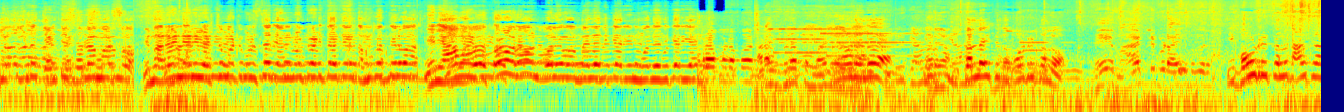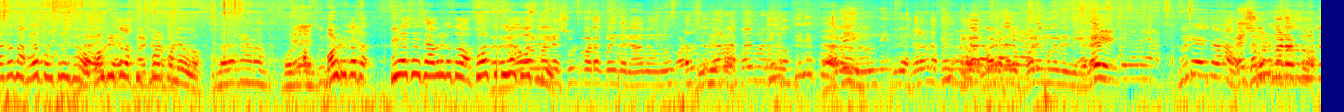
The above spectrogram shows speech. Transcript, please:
ಮುಚ್ಕೊಂಡು ಜಂಟಿ ಸರ್ವೆ ಮಾಡಿಸು. ನಿಮ್ಮ ಅರಣ್ಯ ನೀವು ಎಷ್ಟು ಮಟ್ಟ ಉಳಿಸ್ತಾರೆ ಹೆಂಗ್ ಲೂಟ್ ಹೊಡಿತಾ ಇದ್ದೀರಿ ನಮ್ಗೆ ಗೊತ್ತಿಲ್ವಾ? ನೀನ್ ಯಾವ ಮಗ ಮೇಲಧಿಕಾರಿ ನಿನ್ ಮೇಲಧಿಕಾರಿ ಕಲ್ಲು ಐತಿ ಬೌಂಡ್ರಿ ಕಲ್ಲು ಏ ಮಾಡ್ಲಿ ಬಿಡು ಈ ಬೌಂಡ್ರಿ ಕಲ್ಲು ನಾಲ್ಕು ಹೇಳಿದ್ರೆ ನಾವೇ ಪೊಲೀಸರು ಇದ್ದೀವಿ? ಬೌಂಡ್ರಿ ಕಲ್ಲು ಫಿಕ್ಸ್ ಮಾಡ್ಕೊಳ್ಳಿ ಅವರು. ಬೌಂಡ್ರಿ ಕಲ್ಲು ಪಿ ಎಸ್ ಐ ಸಾಹೇಬ್ರಿಗೆ ತೋರಿಸ್ತೀನಿ ಶೂಟ್ ಮಾಡಕ್ ಬಂದಿದ್ದೆ ನಾನು ಈಗ ಕೊಡ್ತಾರೆ ಬೋಳಿ ಮಗನ ನಿನಗೆ. ಶೂಟ್ ಮಾಡೋ ಶೂಟ್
